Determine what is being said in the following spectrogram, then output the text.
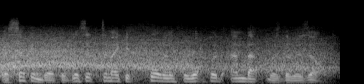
The second goal for Blissett to make it 4-0 for Watford, and that was the result.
